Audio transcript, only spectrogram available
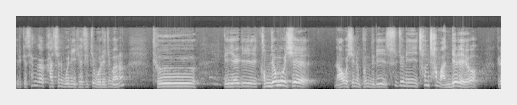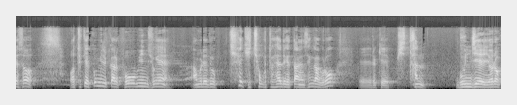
이렇게 생각하시는 분이 계실지 모르지만은 그 여기 검정고시에 나오시는 분들이 수준이 천차만별이에요. 그래서 어떻게 꾸밀까 고민 중에 아무래도 최기초부터 해야 되겠다는 생각으로 이렇게 비슷한 문제 여러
